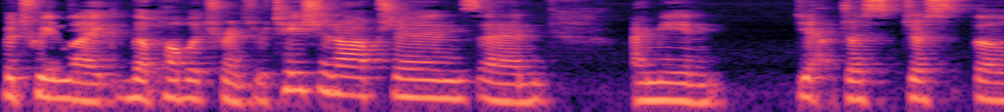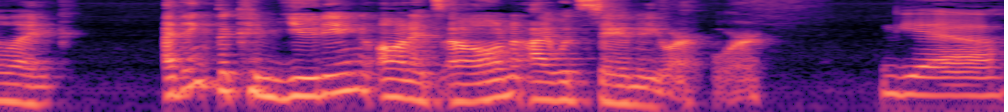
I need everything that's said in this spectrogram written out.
Between like the public transportation options and I mean, yeah, just just the like I think the commuting on its own, I would stay in New York for. Yeah.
